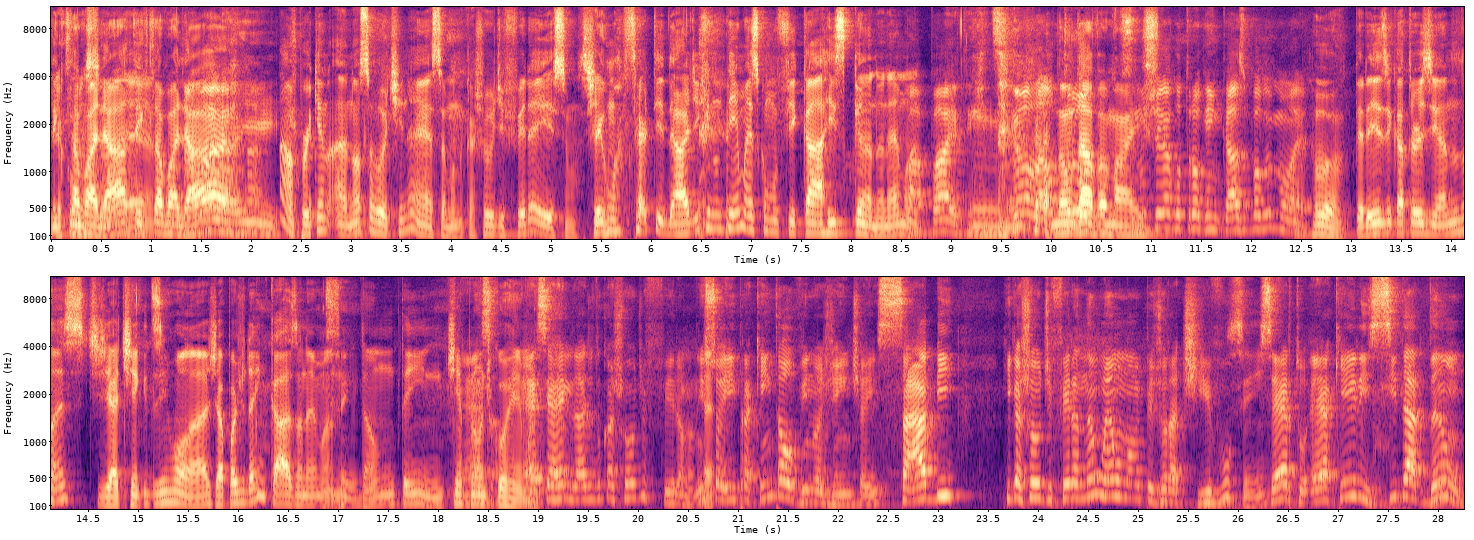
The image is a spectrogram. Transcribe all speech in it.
tem Já que começou, trabalhar, é. tem que trabalhar Trabalhar. e Não, porque a nossa rotina é essa, mano. Cachorro de feira é esse, mano. Chega uma certa idade que não tem mais como ficar arriscando, né, mano? Papai, tem que desenrolar o não troco. dava Se não mais. chegar com o troco em casa, o bagulho morre. Pô, 13, 14 anos nós já tinha que desenrolar já pra ajudar em casa, né, mano? Sim. Então não tem, não tinha pra onde Essa- correr, mano. É. Essa é a realidade do cachorro de feira, mano. Isso aí, pra quem tá ouvindo a gente aí, sabe que cachorro de feira não é um nome pejorativo, Sim. certo? É aquele cidadão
